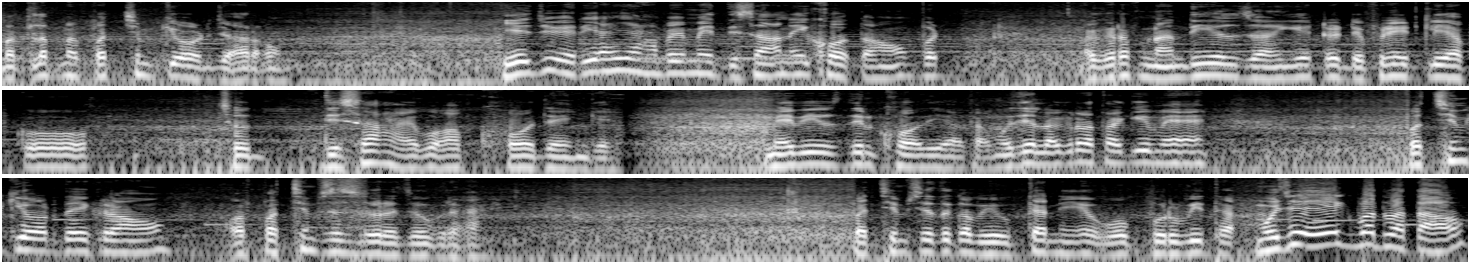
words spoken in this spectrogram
मतलब मैं पश्चिम की ओर जा रहा हूँ। ये जो एरिया है यहाँ पे मैं दिशा नहीं खोता हूँ बट अगर आप नंदी हिल जाएँगे तो डेफिनेटली आपको जो दिशा है वो आप खो देंगे। मैं भी उस दिन खो दिया था। मुझे लग रहा था कि मैं पश्चिम की ओर देख रहा हूँ। और पश्चिम से सूरज उग रहा है। पश्चिम से तो कभी उगता नहीं है वो पूर्वी था। मुझे एक बात बताओ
